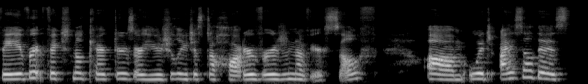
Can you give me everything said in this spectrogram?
favorite fictional characters are usually just a hotter version of yourself um which i saw this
